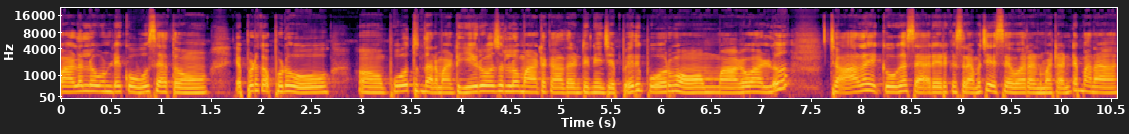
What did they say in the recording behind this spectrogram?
వాళ్ళలో ఉండే కొవ్వు శాతం ఎప్పటికప్పుడు పోతుందన్నమాట ఈ రోజుల్లో మాట కాదంటే నేను చెప్పేది పూర్వం మగవాళ్ళు చాలా ఎక్కువగా శారీరక శ్రమ చేసేవారు అనమాట అంటే మన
